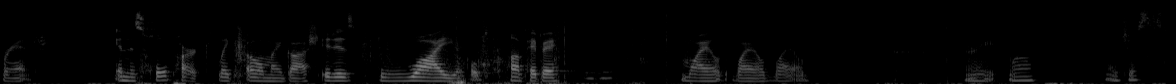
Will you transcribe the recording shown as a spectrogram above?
branch in this whole park. Like, oh my gosh, it is wild. Huh, Pepe? Mm-hmm. Wild, wild, wild. All right, well, I just.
